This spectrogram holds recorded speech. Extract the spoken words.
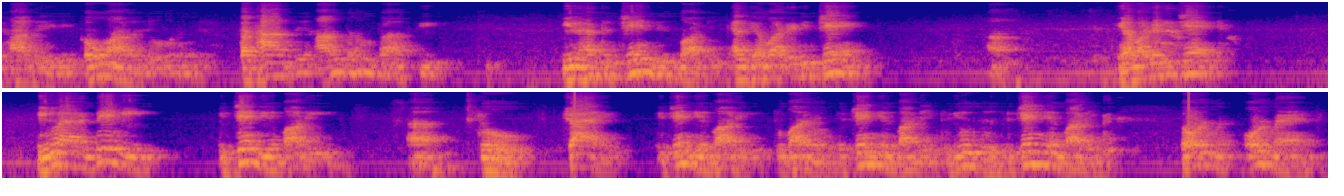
dehi kaumara tatha dehantaram prapti. You'll have to change this body as you have already changed. Uh, you have already changed. You are a baby, you change your body uh, to child, you change your body to bio, you change your body to youth, you change your body to old, old man.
